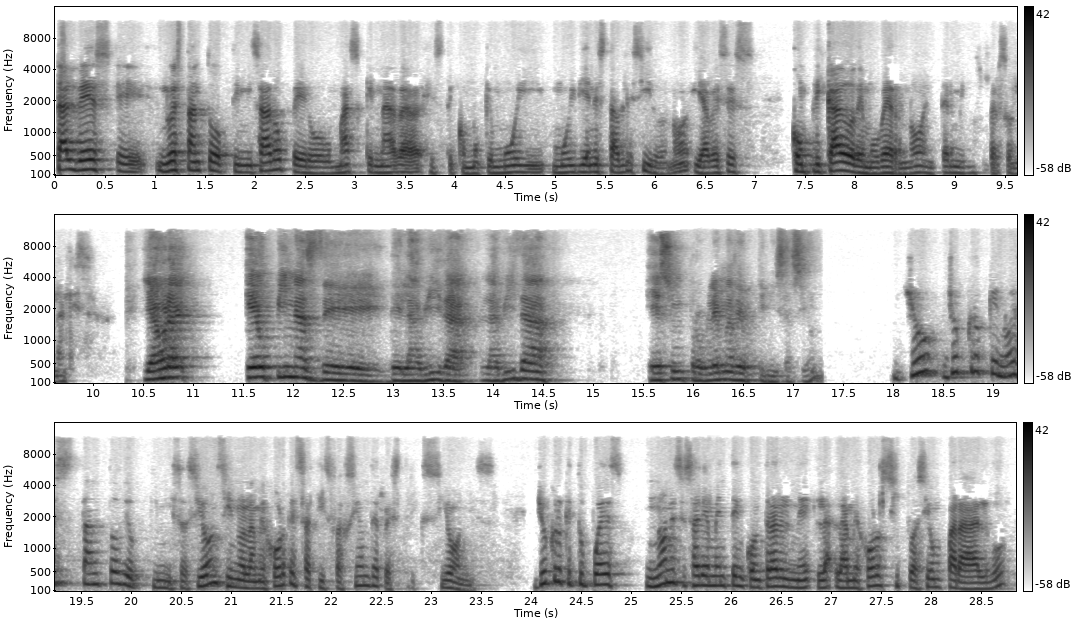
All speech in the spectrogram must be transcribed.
tal vez eh, no es tanto optimizado, pero más que nada este, como que muy, muy bien establecido, ¿no? Y a veces complicado de mover, ¿no? En términos personales. Y ahora, ¿qué opinas de, de la vida? ¿La vida es un problema de optimización? Yo, yo creo que no es tanto de optimización, sino a la mejor de satisfacción de restricciones. Yo creo que tú puedes no necesariamente encontrar la, la mejor situación para algo,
